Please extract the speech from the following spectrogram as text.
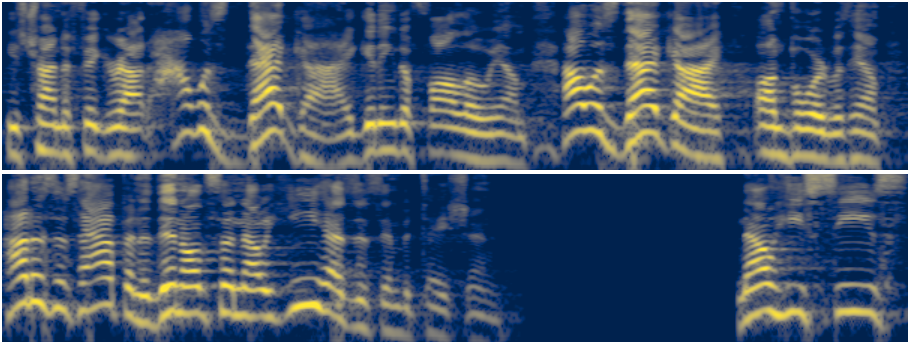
he's trying to figure out how was that guy getting to follow him? How was that guy on board with him? How does this happen? And then all of a sudden, now he has this invitation. Now he sees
